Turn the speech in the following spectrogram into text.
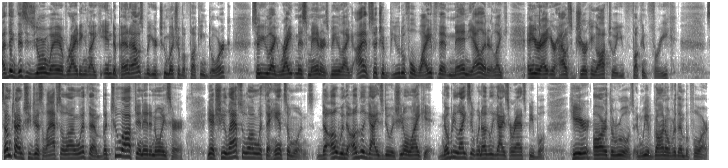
I think this is your way of writing like into penthouse, but you're too much of a fucking dork. So you like write Miss Manners being like, I have such a beautiful wife that men yell at her, like, and you're at your house jerking off to it, you fucking freak. Sometimes she just laughs along with them, but too often it annoys her. Yet she laughs along with the handsome ones. The uh, when the ugly guys do it, she don't like it. Nobody likes it when ugly guys harass people. Here are the rules, and we have gone over them before.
